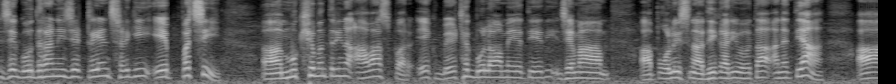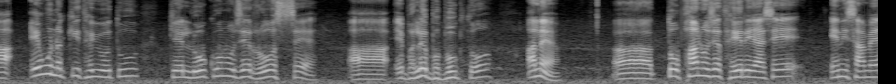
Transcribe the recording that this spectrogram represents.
જે ગોધરાની જે ટ્રેન સળગી એ પછી મુખ્યમંત્રીના આવાસ પર એક બેઠક બોલાવવામાં આવી હતી, જેમાં પોલીસના અધિકારીઓ હતા અને ત્યાં એવું નક્કી થયું હતું કે લોકોનો જે રોષ છે એ ભલે ભભૂકતો અને તોફાનો જે થઈ રહ્યા છે, એની સામે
